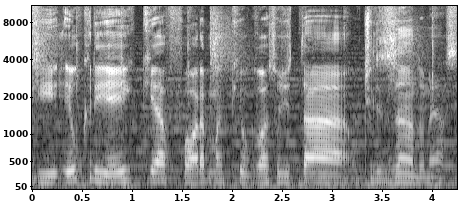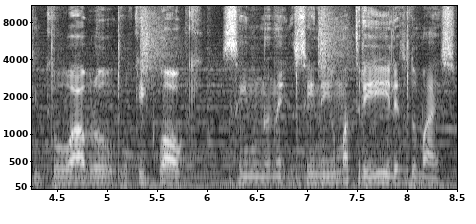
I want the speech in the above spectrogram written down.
que eu criei, que é a forma que eu gosto de estar tá utilizando, né? Assim que eu abro o Cakewalk, sem, sem nenhuma trilha e tudo mais.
